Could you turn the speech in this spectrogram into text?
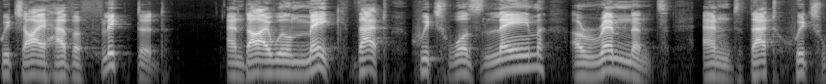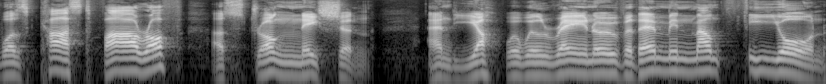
which I have afflicted, and I will make that which was lame a remnant, and that which was cast far off a strong nation. And Yahweh will reign over them in Mount Zion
